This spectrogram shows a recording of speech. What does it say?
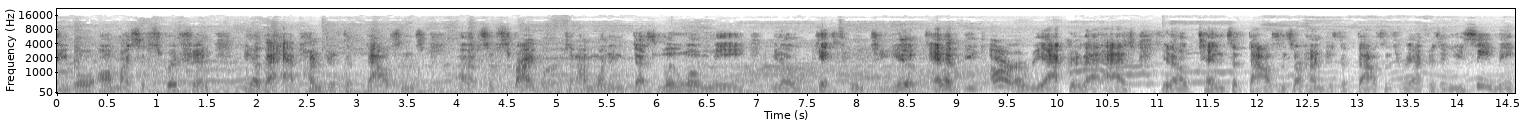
people on my subscription, you know, that have hundreds of thousands of subscribers. And I'm wondering, does little old me, you know, get through to you? And if you are a reactor that has, you know, tens of thousands or hundreds of thousands of reactors and you see me,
